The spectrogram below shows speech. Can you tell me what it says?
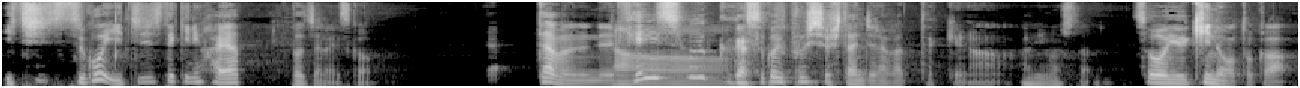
一、すごい一時的に流行ったじゃないですか。多分ね、Facebook がすごいプッシュしたんじゃなかったっけな。ありましたね。そういう機能とか。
